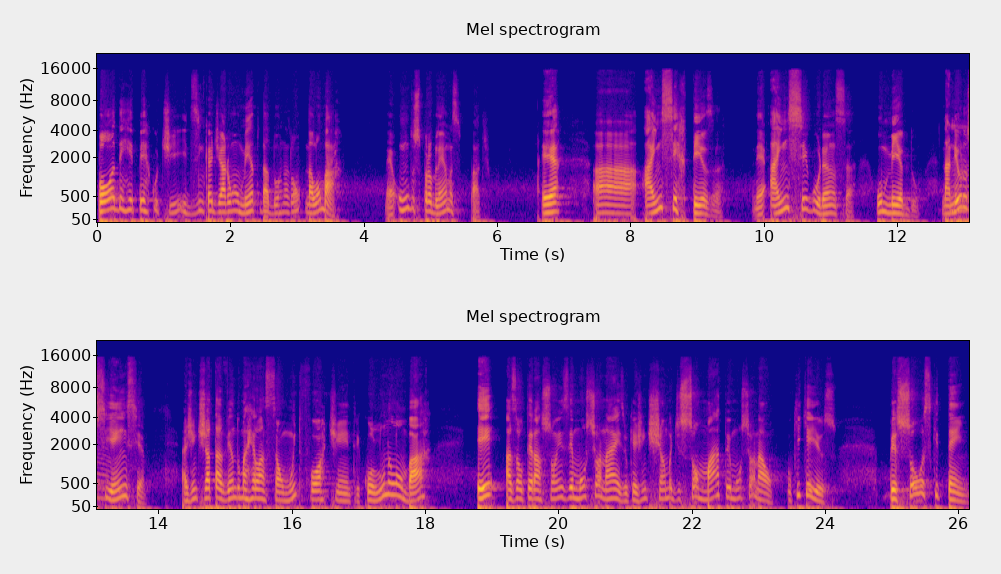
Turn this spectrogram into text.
podem repercutir e desencadear um aumento da dor na lombar. Né? Um dos problemas, Pátrio, é a, a incerteza, né? a insegurança, o medo. Na hum. neurociência, a gente já está vendo uma relação muito forte entre coluna lombar e as alterações emocionais, o que a gente chama de somato emocional. O que, que é isso? Pessoas que têm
